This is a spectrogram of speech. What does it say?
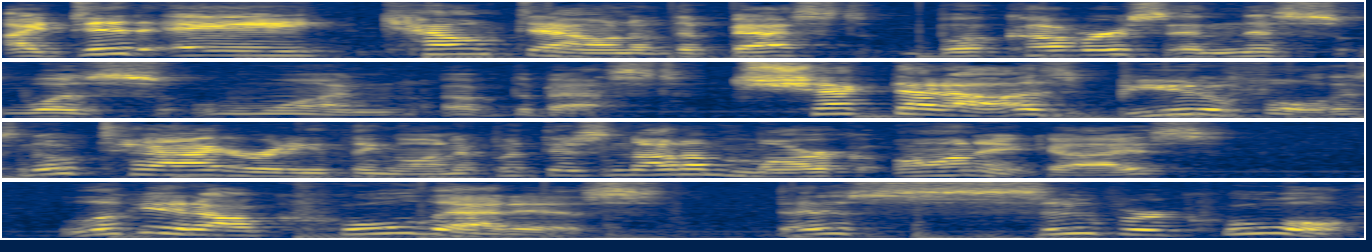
I did a countdown of the best book covers, and this was one of the best. Check that out. It's beautiful. There's no tag or anything on it, but there's not a mark on it, guys. Look at how cool that is. That is super cool.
